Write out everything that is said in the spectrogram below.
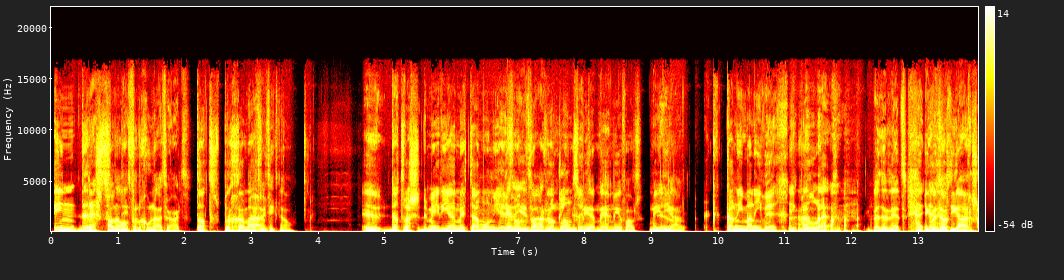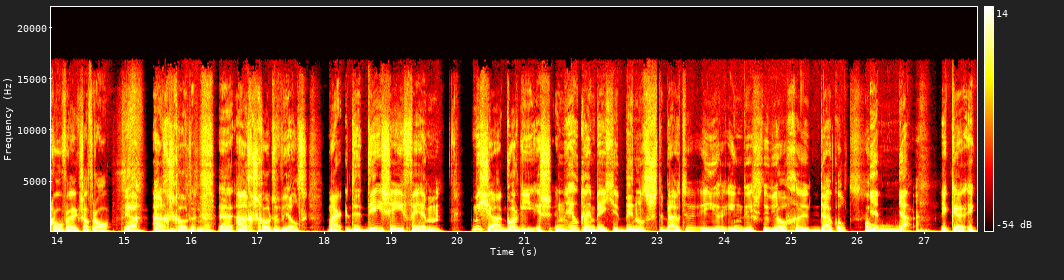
In de rest Aan de van van de Groene uiteraard. dat programma, Wat weet ik nou? eh, dat was de media met Tamonier Ja, van nee, het waren Blokland. Meer, meer, meervoud. Media. Kan die man niet weg? Ik bedoel, eh, ik ben er net. Ik ben zelfs niet aangeschoven, hè. ik zat er al. ja, aangeschoten. Eh, aangeschoten wild. Maar de DCVM. Misha Gorgi is een heel klein beetje binnenste buiten hier in de studio geduikeld. Oh, Ja, ja. Ik, eh, ik,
